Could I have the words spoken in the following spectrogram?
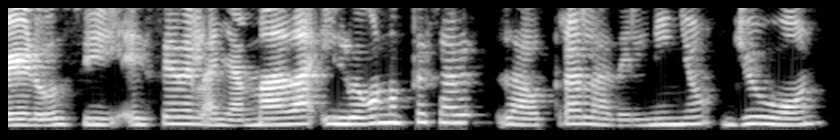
Pero sí, ese de la llamada. Y luego no te sabes la otra, la del niño, Yuon.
